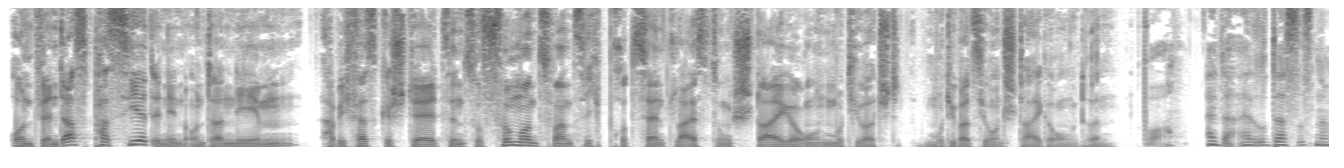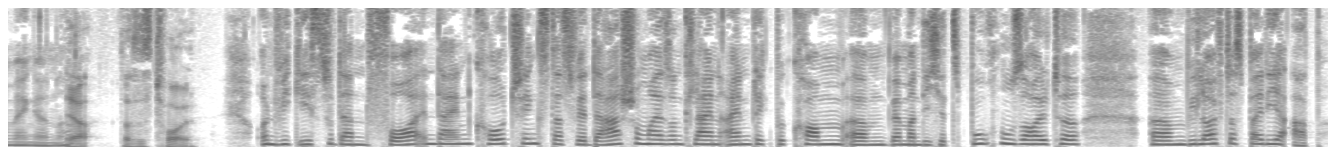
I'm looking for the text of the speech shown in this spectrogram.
Und wenn das passiert in den Unternehmen, habe ich festgestellt, sind so 25 Prozent Leistungssteigerung und Motiva- Motivationssteigerung drin. Boah, also das ist eine Menge, ne? Ja, das ist toll. Und wie gehst du dann vor in deinen Coachings, dass wir da schon mal so einen kleinen Einblick bekommen, ähm, wenn man dich jetzt buchen sollte? Ähm, wie läuft das bei dir ab?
